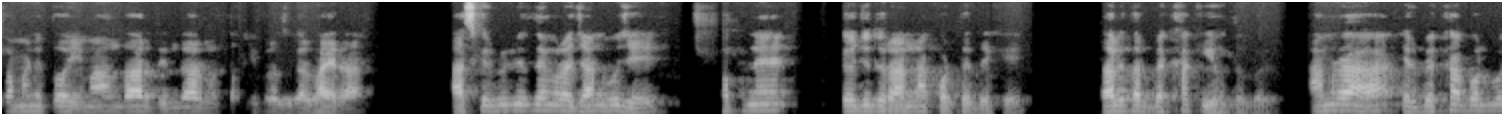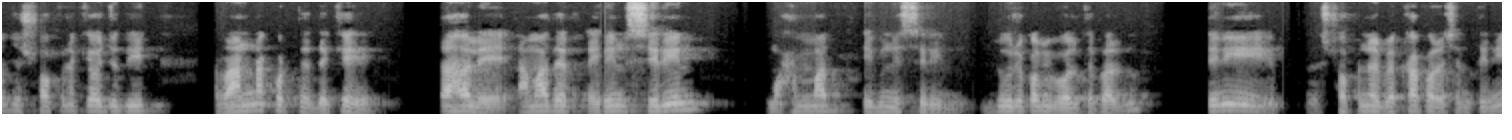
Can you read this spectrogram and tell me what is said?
সম্মানিত ইমানদার, দিনদার, মুত্তাকি রোজগার ভাইরা, আজকের ভিডিওতে আমরা জানব যে স্বপ্নে কেউ যদি রান্না করতে দেখে, তাহলে তার ব্যাখ্যা কি হতে পারে? আমরা এর ব্যাখ্যা বলব যে স্বপ্নে কেউ যদি রান্না করতে দেখে, তাহলে আমাদের ইবিন সিরিন, মোহাম্মদ ইবনি সিরিন দুই রকমই বলতে পারেন। তিনি স্বপ্নের ব্যাখ্যা করেছেন, তিনি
